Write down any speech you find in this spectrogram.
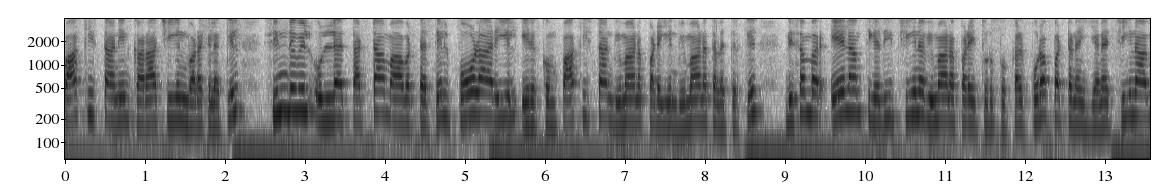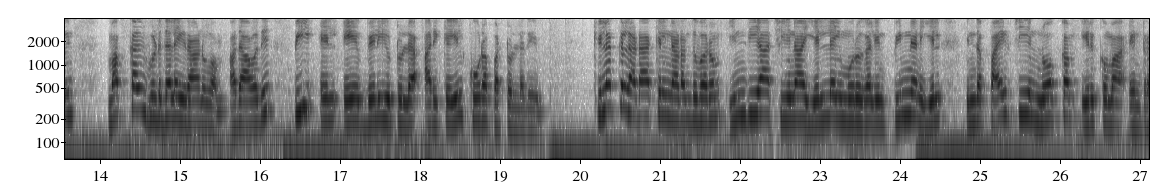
பாகிஸ்தானின் கராச்சியின் வடகிழக்கில் சிந்துவில் உள்ள தட்டா மாவட்டத்தில் போலாரியில் இருக்கும் பாகிஸ்தான் விமானப்படையின் விமான தளத்திற்கு டிசம்பர் ஏழாம் தேதி சீன விமானப்படை துருப்புக்கள் புறப்பட்டன என சீனாவின் மக்கள் விடுதலை இராணுவம் அதாவது பிஎல்ஏ வெளியிட்டுள்ள அறிக்கையில் கூறப்பட்டுள்ளது. கிழக்கு லடாக்கில் நடந்து வரும் இந்தியா சீனா எல்லை முருகலின் பின்னணியில் இந்த பயிற்சியின் நோக்கம் இருக்குமா என்ற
